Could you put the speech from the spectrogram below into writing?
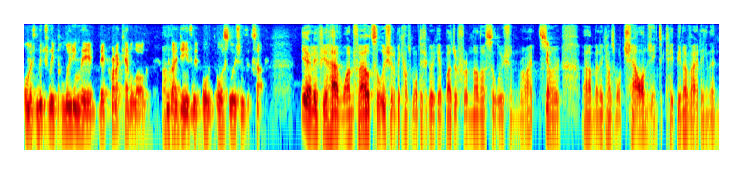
almost literally polluting their their product catalogue with Uh-huh. ideas that, or, or solutions that suck. Yeah, and if you have one failed solution, it becomes more difficult to get budget for another solution, right? So, um, and it becomes more challenging to keep innovating. And then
